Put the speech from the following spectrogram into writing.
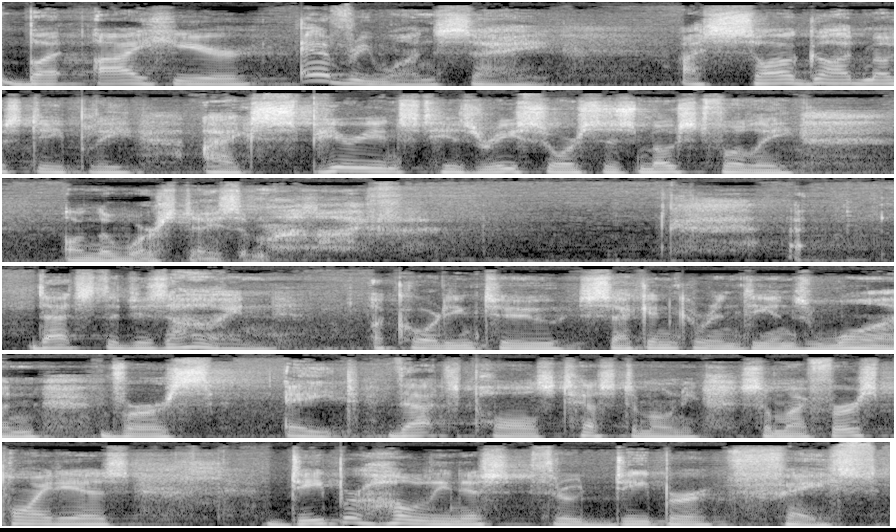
But I hear everyone say, I saw God most deeply. I experienced His resources most fully on the worst days of my life. That's the design according to 2 Corinthians 1, verse 8. That's Paul's testimony. So, my first point is deeper holiness through deeper faith.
